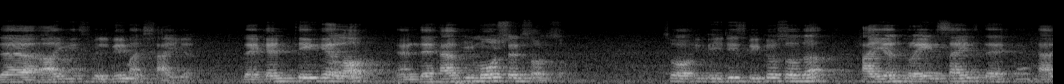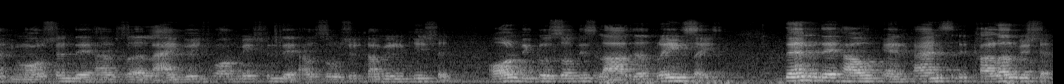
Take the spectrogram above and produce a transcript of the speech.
their eyes will be much higher. They can think a lot and they have emotions also. So it- is because of the higher brain size, they have emotion, they have uh, language formation, they have social communication, all because of this larger brain size. Then they have enhanced color vision.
